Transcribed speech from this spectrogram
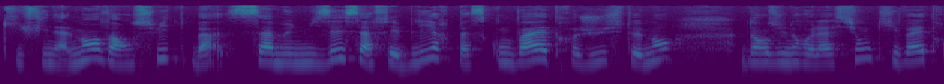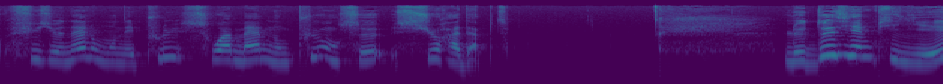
qui finalement va ensuite bah, s'amenuiser, s'affaiblir parce qu'on va être justement dans une relation qui va être fusionnelle où on n'est plus soi-même, non plus on se suradapte. Le deuxième pilier,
